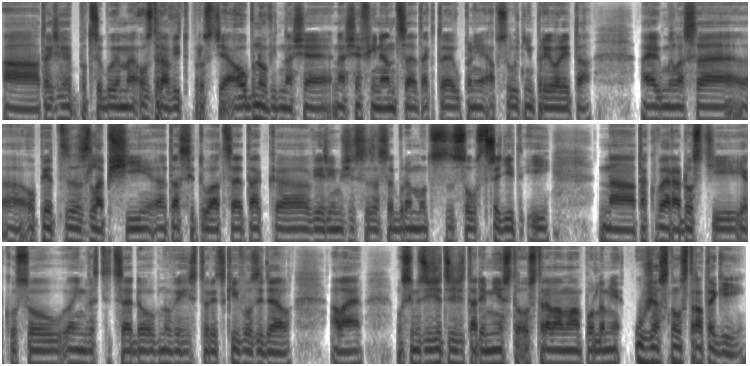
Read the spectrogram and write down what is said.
a takže potřebujeme ozdravit prostě a obnovit naše, naše finance, tak to je úplně absolutní priorita. A jakmile se eh, opět zlepší eh, ta situace, tak eh, věřím, že se zase budeme moct soustředit i na takové radosti, jako jsou investice do obnovy historických vozidel, ale musím říct, že tady město Ostrava má podle mě úžasnou strategii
